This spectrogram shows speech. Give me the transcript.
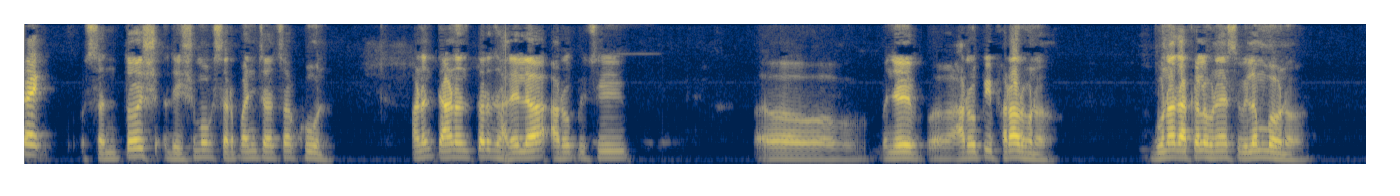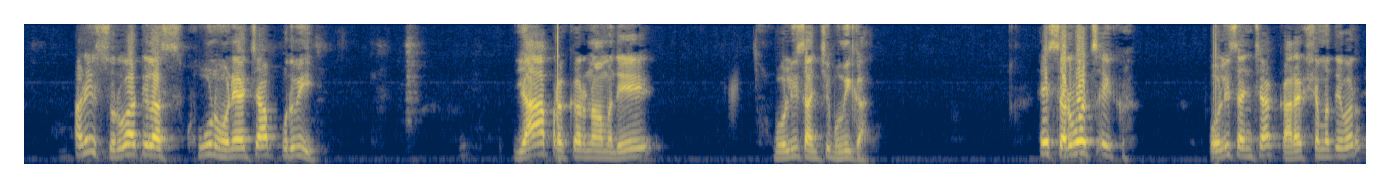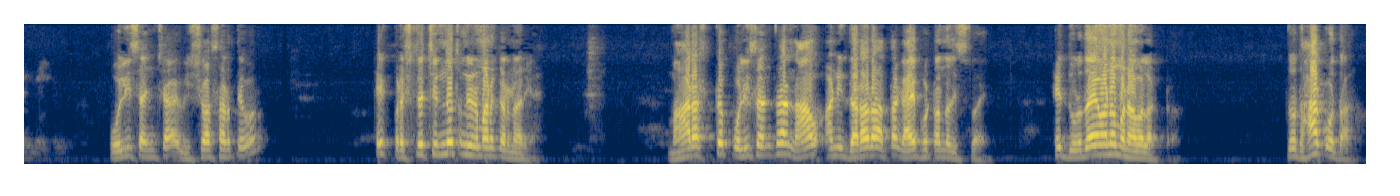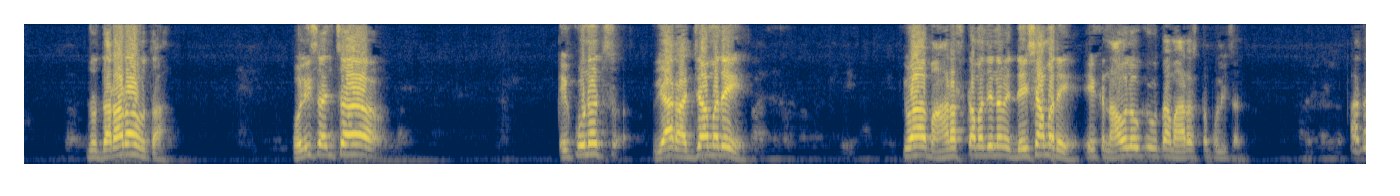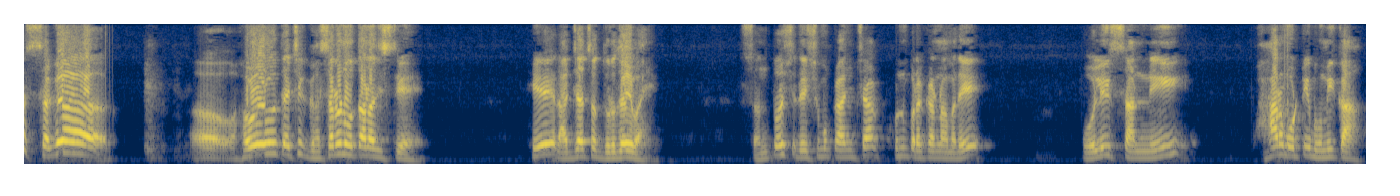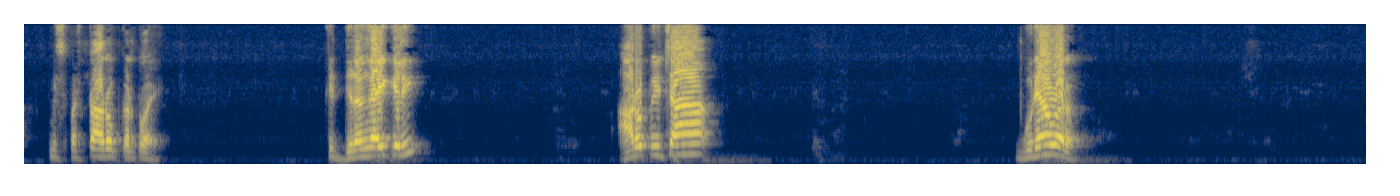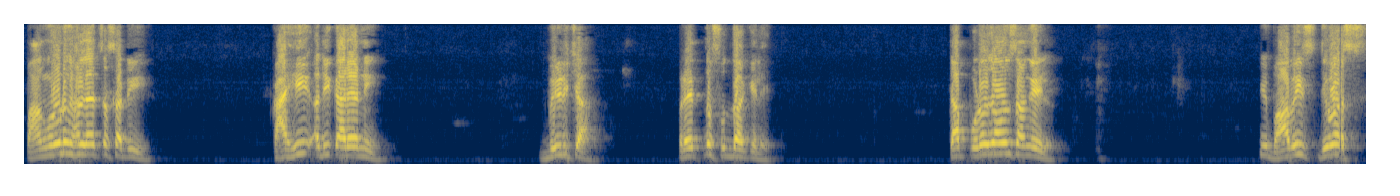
नाही संतोष देशमुख सरपंचाचा खून आणि त्यानंतर झालेल्या आरोपीची अं, म्हणजे आरोपी फरार होणं गुन्हा दाखल होण्यास विलंब होणं आणि सुरुवातीला खून होण्याच्या पूर्वी या प्रकरणामध्ये पोलिसांची भूमिका. हे सर्वच एक पोलिसांच्या कार्यक्षमतेवर पोलिसांच्या विश्वासार्हतेवर एक प्रश्नचिन्हच निर्माण करणारे आहे. महाराष्ट्र पोलिसांचा नाव आणि दरारा आता गायब होताना दिसतोय. हे दुर्दैवानं म्हणावं लागतं. जो धाक होता जो दरारा होता पोलिसांचा एकूणच या राज्यामध्ये किंवा महाराष्ट्रामध्ये नव्हे देशामध्ये एक नावलौकिक होता महाराष्ट्र पोलिसांचा. आता सगळं हळूहळू त्याची घसरण होताना दिसते हे राज्याचं दुर्दैव आहे. संतोष देशमुखांच्या खून प्रकरणामध्ये पोलिसांनी फार मोठी भूमिका मी स्पष्ट आरोप करतोय की दिरंगाई केली. आरोपीच्या गुन्ह्यावर पांघरुण घालण्याच्यासाठी काही अधिकाऱ्यांनी बीडच्या प्रयत्न सुद्धा केले त्या पुढे जाऊन सांगेल की बावीस दिवस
